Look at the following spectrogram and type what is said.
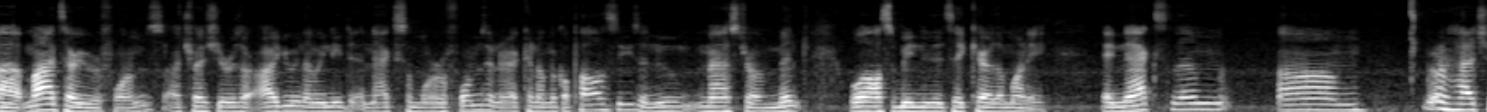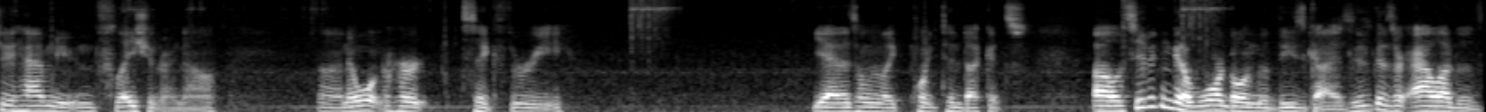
Uh, monetary reforms. Our treasurers are arguing that we need to enact some more reforms in our economical policies. A new master of mint will also be needed to take care of the money. Enact them. Um, we don't actually have any inflation right now. Uh, and it won't hurt to take three. Yeah, that's only like 0.10 ducats. Uh, let's see if we can get a war going with these guys. These guys are allied with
